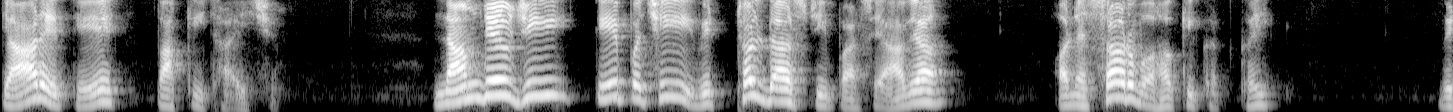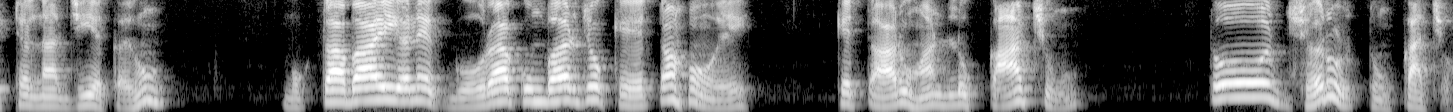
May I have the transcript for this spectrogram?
ત્યારે તે પાકી થાય છે. નામદેવજી તે પછી વિઠ્ઠલદાસજી પાસે આવ્યા અને સર્વ હકીકત કહી. વિઠ્ઠલનાથજીએ કહ્યું, મુક્તાબાઈ અને ગોરા કુંભાર જો કહેતા હોય કે તારું હાંડલું કાચું, તો જરૂર તું કાચો.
